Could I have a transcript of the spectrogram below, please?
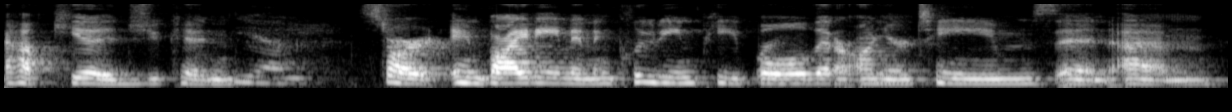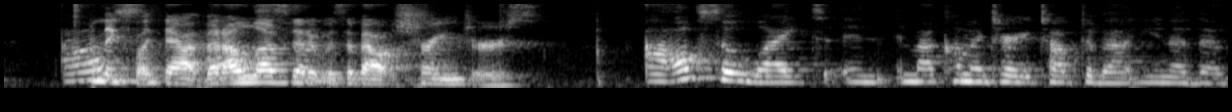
have kids, you can Yeah. start inviting and including people that are on your teams and um and things like that. But I love that it was about strangers. I also liked, in, in my commentary, talked about, you know, the,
